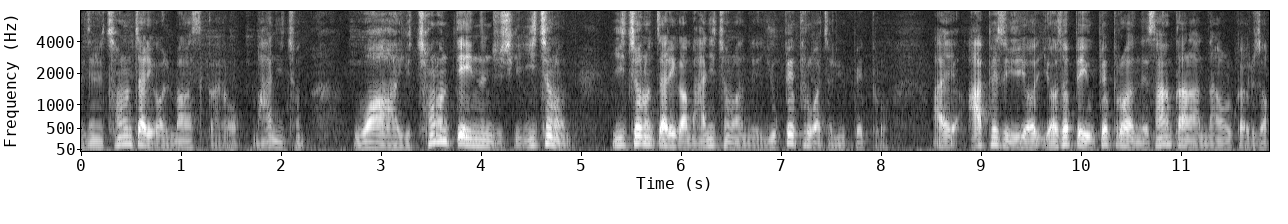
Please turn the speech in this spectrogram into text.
예전에 천 원짜리가 얼마 갔을까요? 만 이천. 와 이게 천 원대에 있는 주식이 이천 원. 이천 원짜리가 만 이천 원 왔네. 600% 갔잖아요. 600%. 아 앞에서 여, 여섯 배600% 갔는데 상한가는 안 나올까요? 그래서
